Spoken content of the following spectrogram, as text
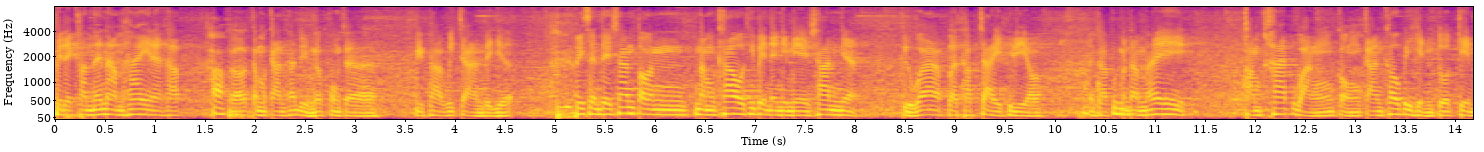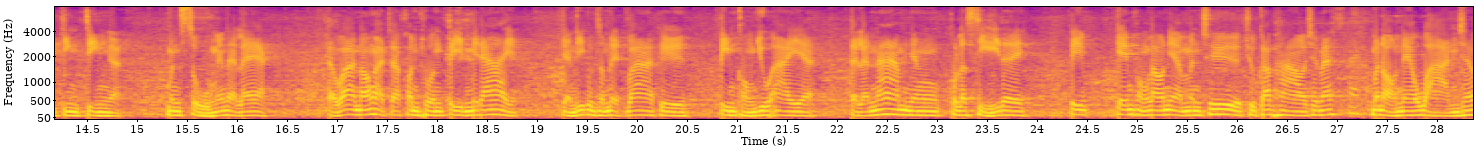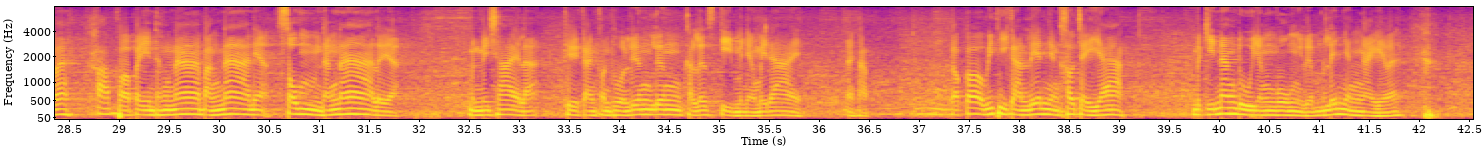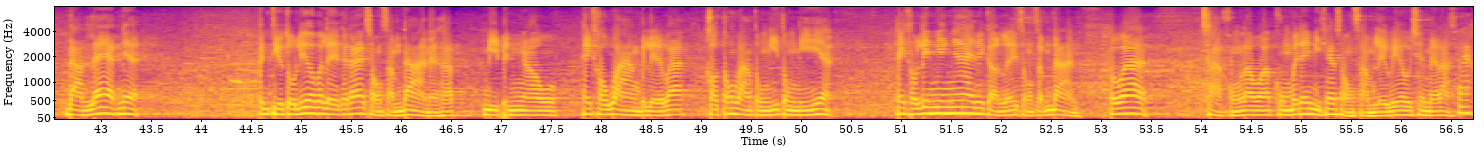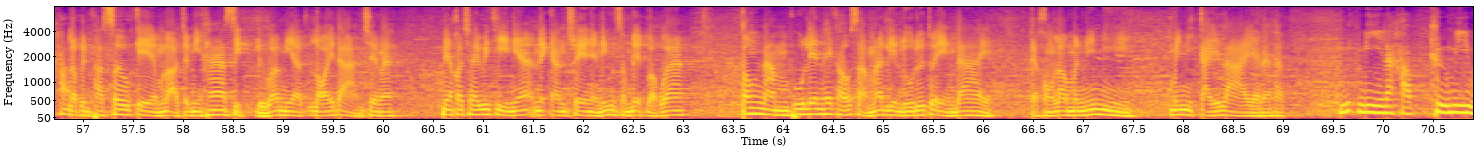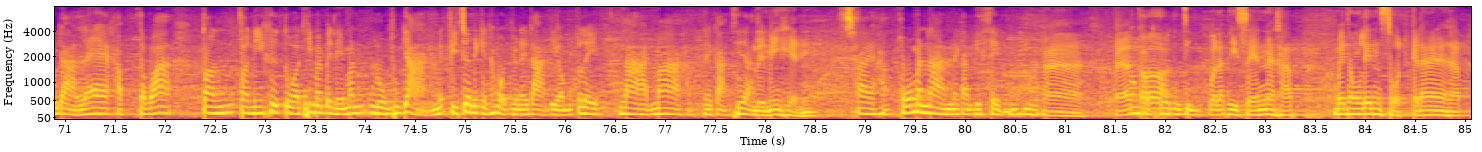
มีแต่คำแนะนำให้นะครับครับ แล้วกรรมการท่านอื่นก็คงจะวิพากษ์วิจารณ์ไปเยอะ Presentation ตอนนำเข้าที่เป็นแอนิเมชันเนี่ยถือว่าประทับใจทีเดียวนะครับมันทำให้ความคาดหวังของการเข้าไปเห็นตัวเกมจริงๆอะมันสูงตั้งแต่แรก แต่ว่าน้องอาจจะคอนโทรลธีมไม่ได้ อย่างที่คุณสำเร็จว่าคือธีมของ UI อะ แต่ละหน้ามันยังคนละสีเลยธีมเกมของเราเนี่ยมันชื่อชูการ์พาวใช่ไหมมันออกแนวหวานใช่ไหมครับพอไปทางหน้าบางหน้าเนี่ยส้มทั้งหน้าเลยอะมันไม่ใช่ละ คือการคอนโทรลเรื่องเรื่อง color scheme มันยังไม่ได้นะครับ แล้วก็วิธีการเล่นยังเข้าใจยาก เมื่อกี้นั่งดูยังงงอยู่เลยมันเล่นยังไงวะด่านแรกเนี่ยเป็นติวตัวเรียลไปเลยก็ได้สองสามด่านนะครับ มีเป็นเงาให้เขาวางไปเลยว่า เขาต้องวางตรงนี้ตรงนี้อะ ให้เขาเล่นง่าย ๆ ไปก่อนเลยสองสามด่าน เพราะว่าฉากของเราอะคงไม่ได้มีแค่2อสามเลเวลใช่ไหมล่ะใช่ครับเราเป็นพัซเซิลเกมเราอาจจะมี 50 หรือว่ามีร้อยด่านใช่ไหมเนี่ยเขาใช้วิธีเนี้ยในการเทรนอย่างที่คุณสำเร็จบอกว่า ต้องนำผู้เล่นให้เขาสามารถเรียนรู้ด้วยตัวเองได้ แต่ของเรามันไม่มีไม่มีไกด์ไลน์อะนะครับ มีมีนะครับ คือมีอยู่ด่านแรกครับ แต่ว่าตอนตอนนี้คือตัวที่มันเป็นนี้มันรวมทุกอย่างฟีเจอร์ในเกมทั้งหมดอยู่ในด่านเดียวมันก็เลยนานมากครับในการที่จะเลยไม่เห็นใช่ครับเพราะว่ามันนานในการพรีเซนต์มากอ่าแล้วต้องก็ขอโทษจริงเวลาพรีเซนต์นะครับ ไม่ต้องเล่นสดก็ได้นะครับ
